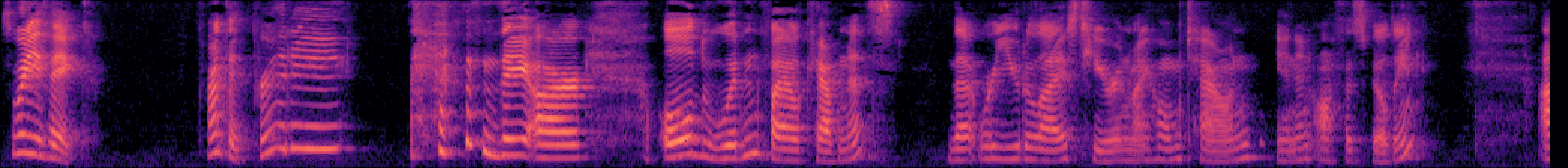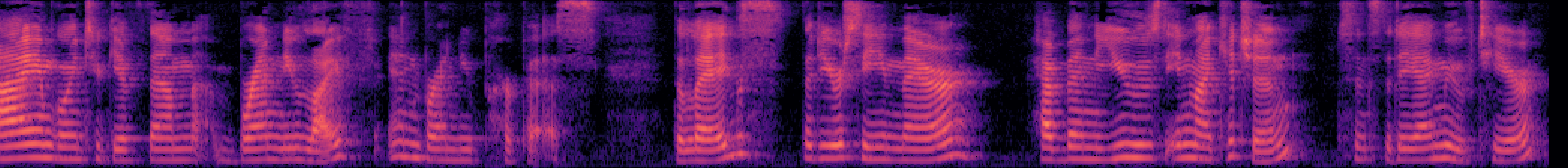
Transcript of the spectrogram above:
So what do you think? Aren't they pretty? they are old wooden file cabinets that were utilized here in my hometown in an office building. I am going to give them brand new life and brand new purpose. The legs that you're seeing there have been used in my kitchen since the day I moved here.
